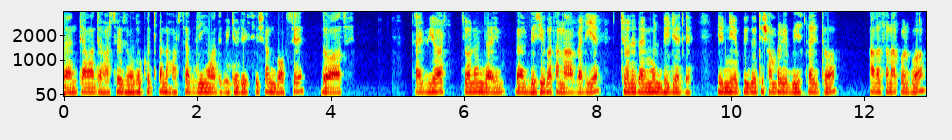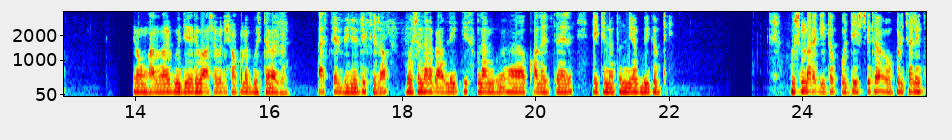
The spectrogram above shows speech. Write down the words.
জানতে আমাদের হোয়াটসঅ্যাপে যোগাযোগ করতে পারেন। হোয়াটসঅ্যাপ লিঙ্ক আমাদের ভিডিও ডিসক্রিপশন বক্সে দেওয়া আছে। তাই ভিউয়ার্স চলুন যাই, আর বেশি কথা না বাড়িয়ে চলে যাই মূল ভিডিওতে। এই নিয়োগ বিজ্ঞপ্তি সম্পর্কে বিস্তারিত আলোচনা করব এবং ভালোভাবে বুঝিয়ে দেবো, আশা করি সকলে বুঝতে পারবেন। আজকের ভিডিওটি ছিল বসুন্ধরা পাবলিক স্কুল অ্যান্ড কলেজের একটি নতুন নিয়োগ বিজ্ঞপ্তি। বসুন্ধরা গীতক প্রতিষ্ঠিত ও পরিচালিত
